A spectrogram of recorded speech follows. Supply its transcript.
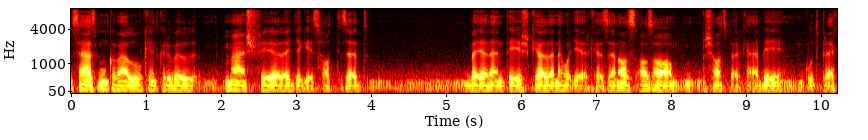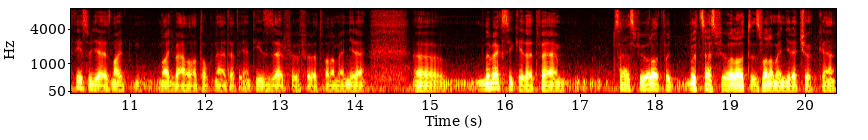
100 munkavállalóként körülbelül másfél, 1,6 bejelentés kellene, hogy érkezzen. Az, az a per kb. good practice, ugye ez nagy, nagy vállalatoknál, tehát ilyen 10 ezer fő fölött valamennyire növekszik, illetve 100 fő alatt, vagy 500 fő alatt ez valamennyire csökken.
